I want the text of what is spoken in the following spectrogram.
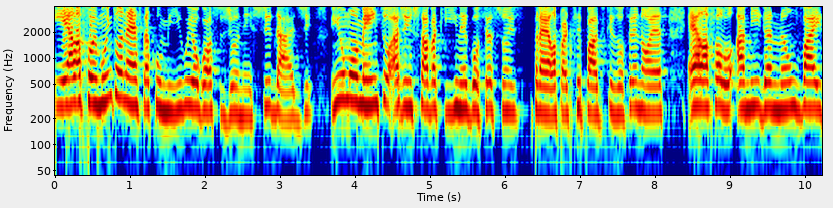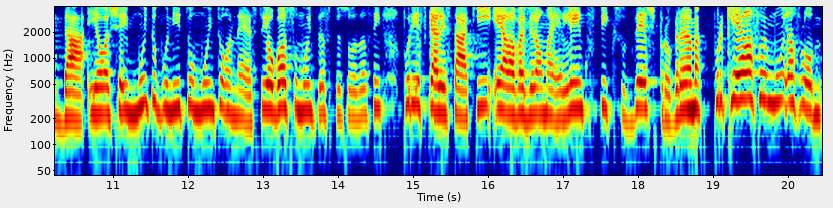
E ela foi muito honesta comigo e eu gosto de honestidade. Em um momento, a gente estava aqui em negociações para ela participar do Esquizofrenóias. Ela falou: Amiga, não vai dar. E eu achei muito bonito, muito honesto. E eu gosto muito das pessoas assim. Por isso que ela está aqui. Ela vai virar um elenco fixo deste programa. Porque ela foi muito. Ela falou:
